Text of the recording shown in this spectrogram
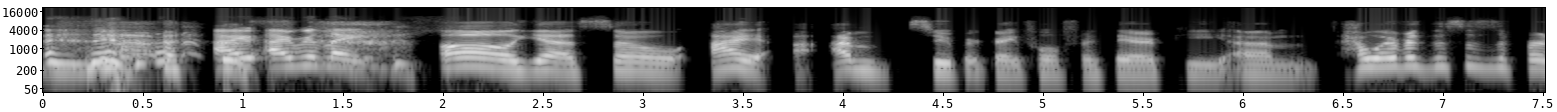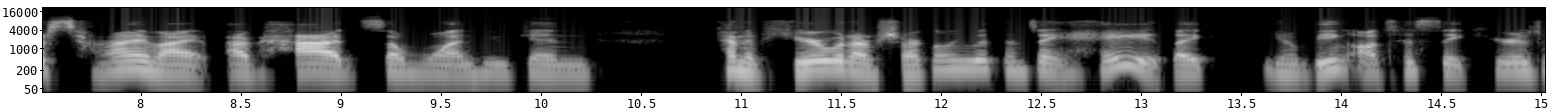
Yes. I, I relate. Oh yes. So I I'm super grateful for therapy. Um, however, this is the first time I I've had someone who can kind of hear what I'm struggling with and say, hey, like you know being autistic here's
